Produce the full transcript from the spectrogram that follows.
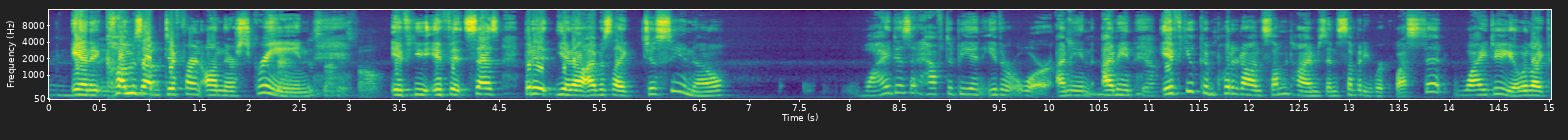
Mhm. and it Yeah. comes up different on their screen. Sure, it's not his fault. if you if it says but it you know i was like just so you know why does it have to be an either or i mean mm-hmm. i mean Yeah. if you can put it on sometimes and somebody requests it why do you and like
